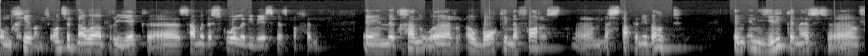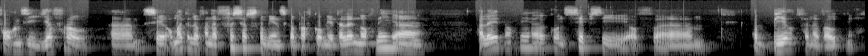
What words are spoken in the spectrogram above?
omgewings. Ons het nou 'n projek uh saam met 'n skool in die Weskus begin. En dit gaan oor 'n walk in the forest, um, 'n stap in die woud. En en hierdie kinders uh volgens die juffrou ehm uh, sê omdat hulle van 'n vissersgemeenskap afkom, het hulle nog nie uh hulle het nog nie 'n konsepsie of ehm um, 'n beeld van 'n woud nie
